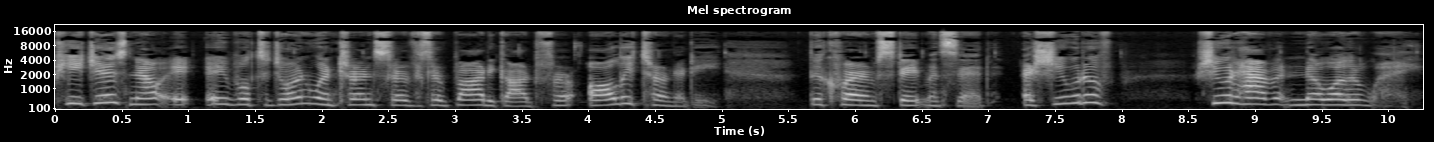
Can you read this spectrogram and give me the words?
PJ is now a- able to join Winter and serve as her bodyguard for all eternity, the aquarium statement said, as she would have she would have it no other way.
